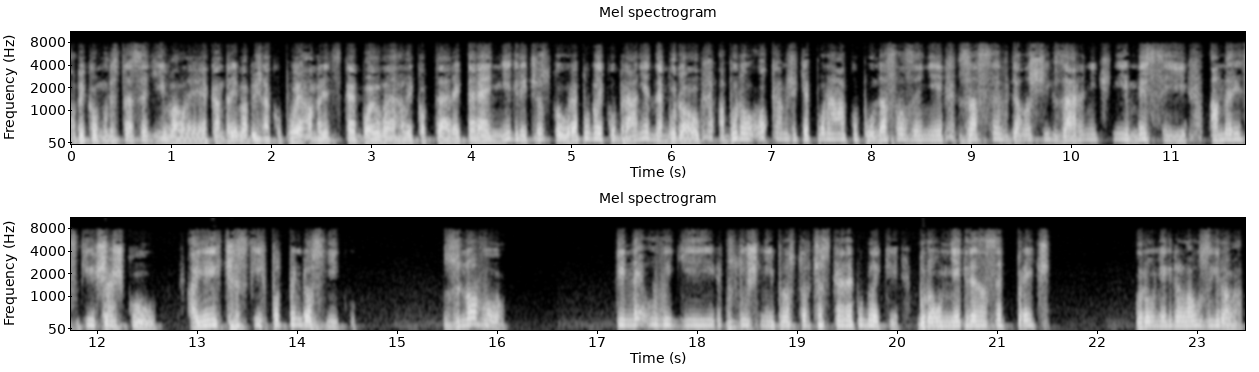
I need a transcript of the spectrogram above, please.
aby komunisté se dívali, jak Andrej Babiš nakupuje americké bojové helikoptéry, které nikdy Českou republiku bránit nebudou a budou okamžitě po nákupu nasazeni zase v dalších zahraničních misí amerických šašků a jejich českých podpindosníků. Znovu ty neuvidí vzdušný prostor České republiky. Budou někde zase pryč. Budou někde lauzírovat.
